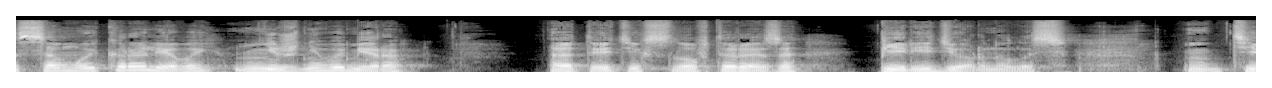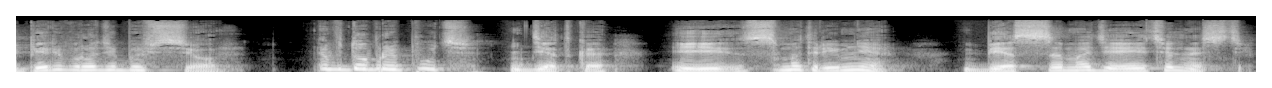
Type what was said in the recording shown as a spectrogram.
самой королевой Нижнего мира. От этих слов Тереза передернулась. Теперь вроде бы все. В добрый путь, детка, и смотри мне, без самодеятельности.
